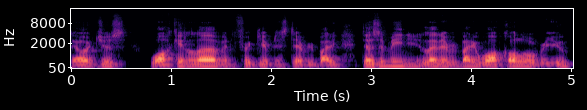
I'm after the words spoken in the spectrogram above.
no, just walk in love and forgiveness to everybody. Doesn't mean you let everybody walk all over you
